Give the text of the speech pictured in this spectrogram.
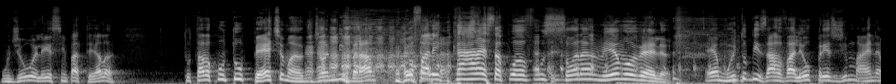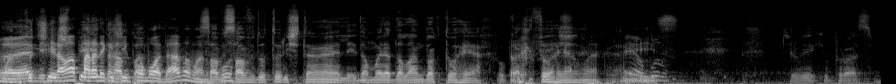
um dia eu olhei assim pra tela, tu tava com tupete, mano, do Johnny Bravo. Eu falei, cara, essa porra funciona mesmo, velho. É muito bizarro, valeu o preço demais, né, mano? É, tu tirar uma respeita, parada que te incomodava, mano. Salve, pô. salve, Dr. Stanley. Dá uma olhada lá no Dr. Hair. O Dr. Hair, mano. É É, isso. Deixa eu ver aqui o próximo.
